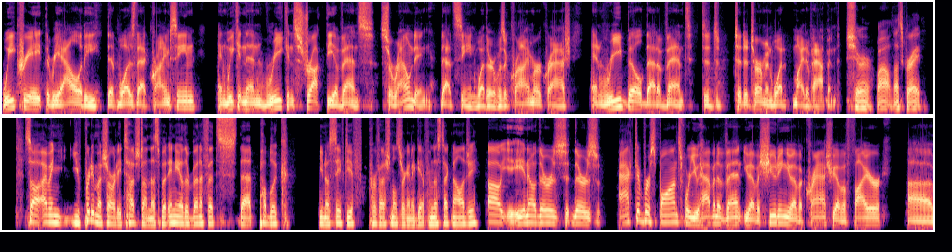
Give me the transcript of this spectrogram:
we create the reality that was that crime scene and we can then reconstruct the events surrounding that scene, whether it was a crime or a crash, and rebuild that event to, to, to determine what might have happened. Sure. Wow, that's great. So, I mean, you've pretty much already touched on this, but any other benefits that public, you know, safety professionals are going to get from this technology? Oh, you know, there's there's active response where you have an event, you have a shooting, you have a crash, you have a fire, uh,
